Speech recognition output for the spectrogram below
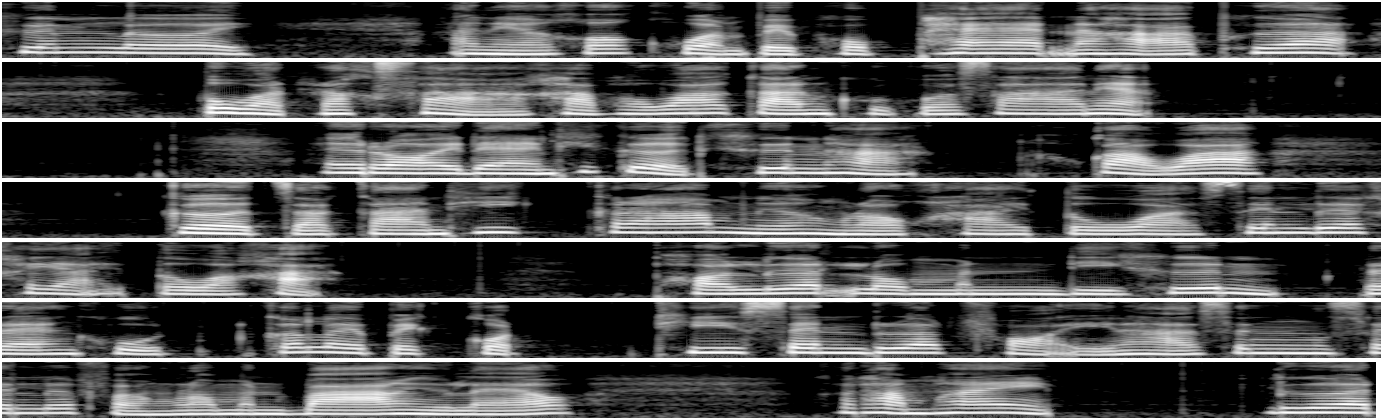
ขึ้นเลย อันนี้ก็ควรไปพบแพทย์นะคะ เพื่อตรวจรักษาค่ะ เพราะว่าการขูดกัวซาเนี่ยไอรอยแดงที่เกิดขึ้นค่ะ เขากล่าวว่าเกิดจากการที่กล้ามเนื้อของเราคลายตัว เส้นเลือดขยายตัวค่ะ พอเลือดลมมันดีขึ้น แรงขูดก็เลยไปกดที่เส้นเลือดฝอยนะคะ ซึ่งเส้นเลือดฝอยของเรามันบางอยู่แล้ว ก็ทำให้เลือด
